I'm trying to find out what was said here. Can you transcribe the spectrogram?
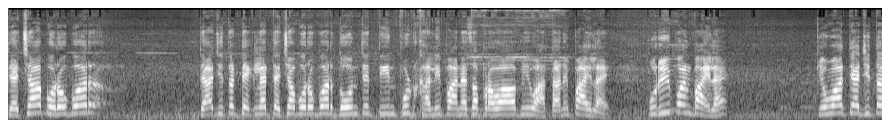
त्याच्याबरोबर त्या जिथं टेकल्यात त्याच्याबरोबर दोन ते तीन फूट खाली पाण्याचा प्रवाह मी वाहताना पाहिला आहे पूर्वी पण पाहिला आहे किंवा त्या जिथं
